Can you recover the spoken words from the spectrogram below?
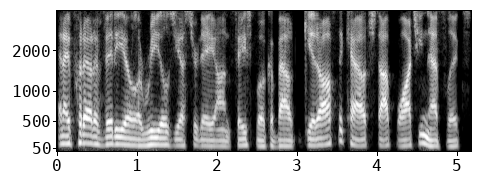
And I put out a video, a reels yesterday on Facebook about get off the couch, stop watching Netflix.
